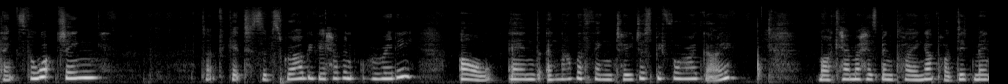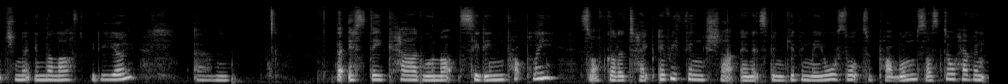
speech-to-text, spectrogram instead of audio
thanks for watching. Don't forget to subscribe if you haven't already. Oh, and another thing too, just before I go, my camera has been playing up. I did mention it in the last video. Um, the SD card will not sit in properly, so I've got to tape everything shut, and it's been giving me all sorts of problems. I still haven't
